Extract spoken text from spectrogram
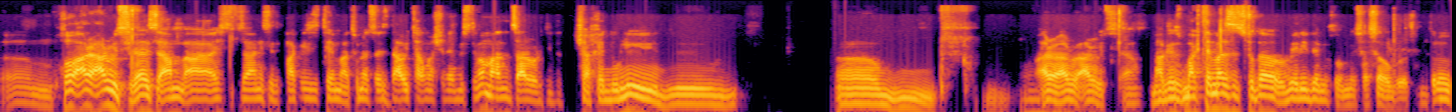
ხო არ არ ვიცი რა ეს ამ ეს ძალიან ისეთი ფაქიზი თემა თუნდაც ეს დავით აღმაშენებლის თემა მანდ არ ვარ დიდი ჩახედული არ არ არ ვიცი რა. მაგ მაგ თემაზე ცოტა ვერიდები ხოლმე სასაუბროთ იმიტომ რომ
